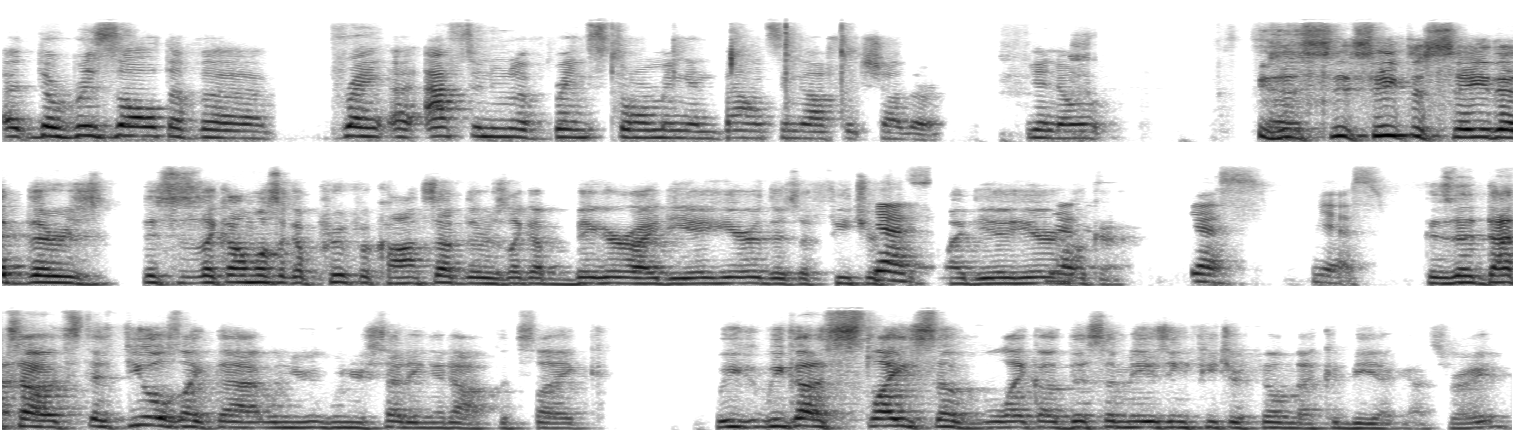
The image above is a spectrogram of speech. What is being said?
a, the result of a brain afternoon of brainstorming and bouncing off each other you know is it safe to say that there's this is like almost like a proof of concept? There's like a bigger idea here. There's a feature Yes. film idea here. Yes. Okay, yes yes because that's how it's it feels like that when you when you're setting it up. It's like we we got a slice of like a, this amazing feature film that could be, I guess, right?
